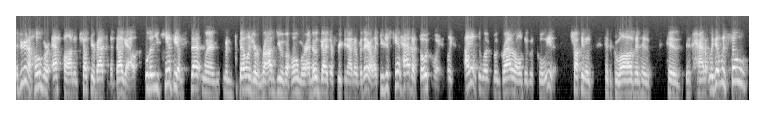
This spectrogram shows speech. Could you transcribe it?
if you're gonna homer f bomb and chuck your bat to the dugout, well then you can't be upset when when Bellinger robs you of a homer and those guys are freaking out over there. Like you just can't have it both ways. Like I didn't think what what Graterol did was cool either chucking his his glove and his his his hat. Like it was so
